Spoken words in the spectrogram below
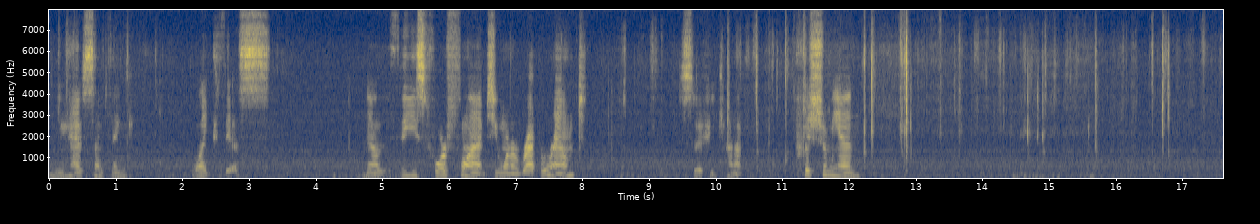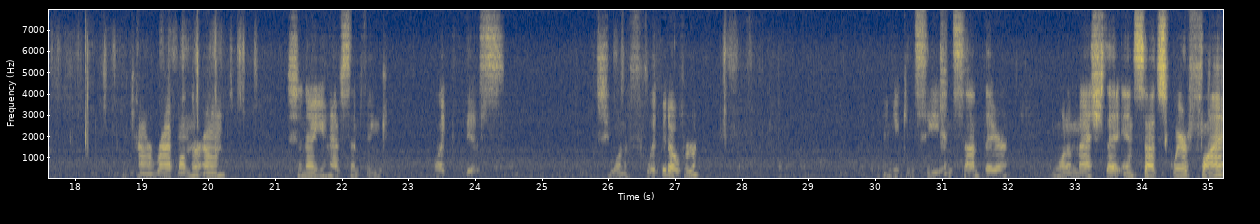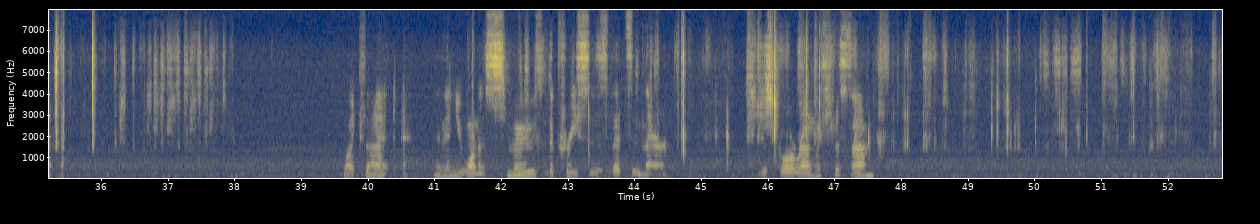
And you have something like this. Now these four flaps you want to wrap around. So if you kind of push them in, kind of wrap on their own. So now you have something like this. So you want to flip it over. And you can see inside there you want to mash that inside square flat. Like that. And then you want to smooth the creases that's in there. So just go around with your thumb.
